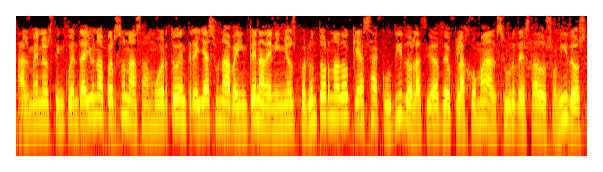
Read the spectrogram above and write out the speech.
Al menos 51 personas han muerto, entre ellas una veintena de niños, por un tornado que ha sacudido la ciudad de Oklahoma al sur de Estados Unidos.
